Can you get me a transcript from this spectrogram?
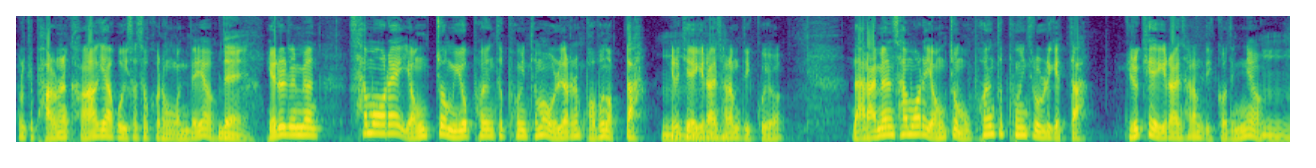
이렇게 발언을 강하게 하고 있어서 그런 건데요. 네. 예를 들면 3월에 0.25% 포인트만 올려라는 법은 없다. 이렇게 얘기를 하는 사람도 있고요. 나라면 3월에 0.5% 포인트를 올리겠다. 이렇게 얘기를 하는 사람도 있거든요. 음.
